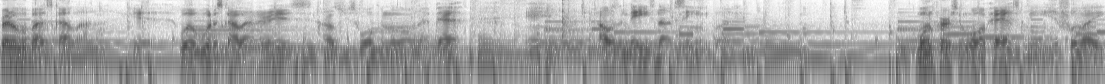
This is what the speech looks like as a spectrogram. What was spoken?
right over by the skyline. Yeah. Well, what a skyliner is, I was just walking along that path and I was amazed not to see anybody. One person walked past me and for like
